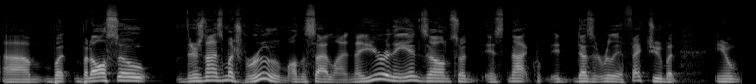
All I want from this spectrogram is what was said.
Um, but but also there's not as much room on the sideline. Now you're in the end zone, so it's not it doesn't really affect you, but. You know,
